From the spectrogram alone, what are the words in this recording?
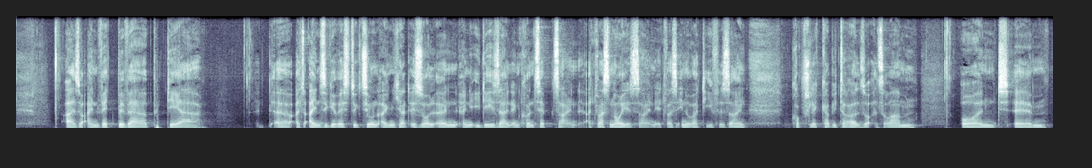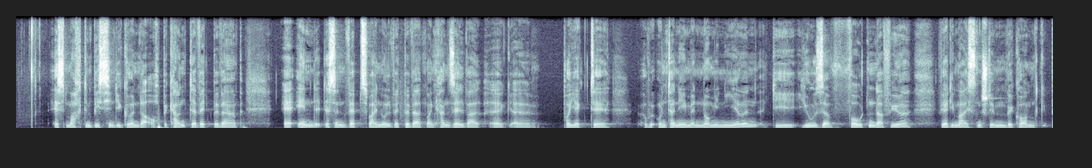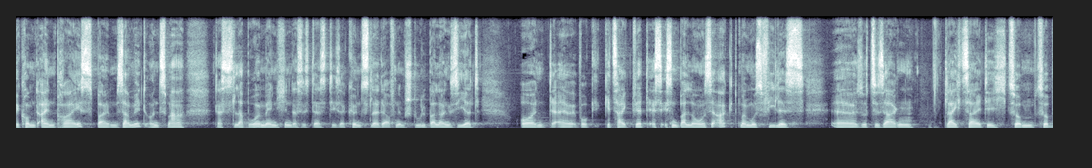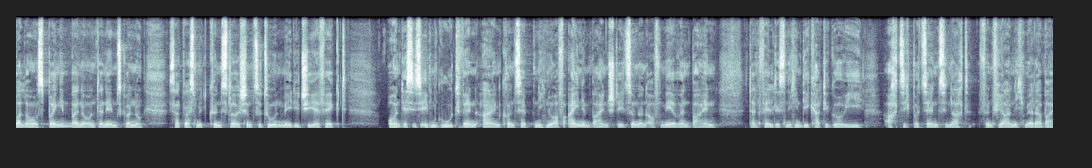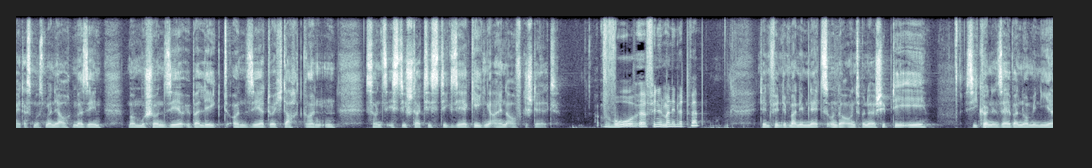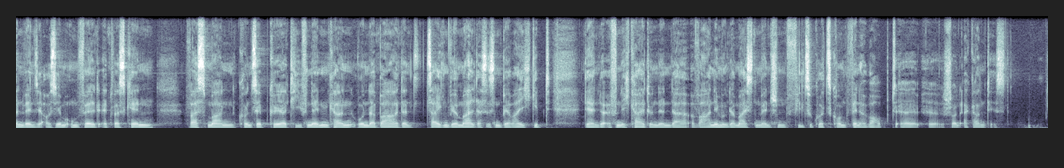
Also ein Wettbewerb, der äh, als einzige Restriktion eigentlich hat, es soll ein, eine Idee sein, ein Konzept sein, etwas Neues sein, etwas Innovatives sein. Kopf schlägt Kapital so als Rahmen. Und ähm, es macht ein bisschen die Gründer auch bekannt, der Wettbewerb. Er endet, das ist ein Web 2.0 Wettbewerb, man kann selber äh, äh, Projekte Unternehmen nominieren. Die User voten dafür. Wer die meisten Stimmen bekommt, bekommt einen Preis beim Summit. Und zwar das Labormännchen. Das ist das, dieser Künstler, der auf einem Stuhl balanciert und äh, wo gezeigt wird, es ist ein Balanceakt. Man muss vieles äh, sozusagen gleichzeitig zum, zur Balance bringen bei einer Unternehmensgründung. Es hat was mit Künstlerischem zu tun, Medici-Effekt. Und es ist eben gut, wenn ein Konzept nicht nur auf einem Bein steht, sondern auf mehreren Beinen. Dann fällt es nicht in die Kategorie 80 Prozent sind nach fünf Jahren nicht mehr dabei. Das muss man ja auch immer sehen. Man muss schon sehr überlegt und sehr durchdacht gründen, sonst ist die Statistik sehr gegen einen aufgestellt. Wo äh, findet man den Wettbewerb? Den findet man im Netz unter entrepreneurship.de. Sie können selber nominieren, wenn Sie aus Ihrem Umfeld etwas kennen, was man konzeptkreativ nennen kann, wunderbar, dann zeigen wir mal, dass es einen Bereich gibt, der in der Öffentlichkeit und in der Wahrnehmung der meisten Menschen viel zu kurz kommt, wenn er überhaupt äh, äh schon erkannt ist.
